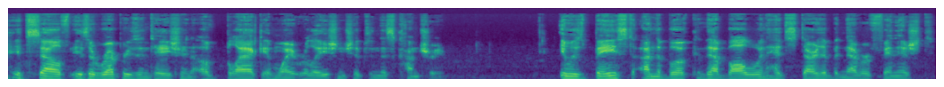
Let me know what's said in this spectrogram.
itself is a representation of black and white relationships in this country. It was based on the book that Baldwin had started but never finished,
